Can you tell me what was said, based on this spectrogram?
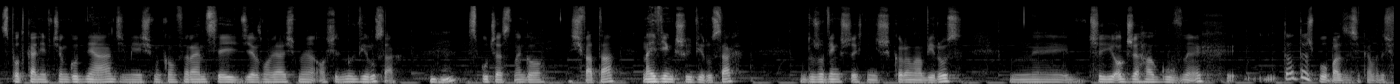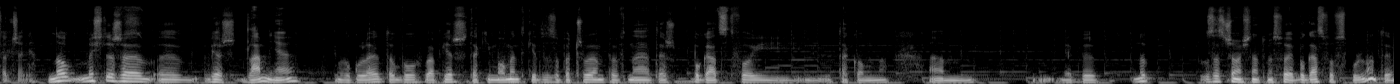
spotkanie w ciągu dnia, gdzie mieliśmy konferencję i gdzie rozmawialiśmy o siedmiu wirusach Mhm. współczesnego świata, największych wirusach, dużo większych niż koronawirus, y, czyli o grzechach głównych. I to też było bardzo ciekawe doświadczenie. No, myślę, że y, wiesz, dla mnie w ogóle to był chyba pierwszy taki moment, kiedy zobaczyłem pewne też bogactwo i taką em, jakby, no zatrzymam się na tym słowie, bogactwo wspólnoty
